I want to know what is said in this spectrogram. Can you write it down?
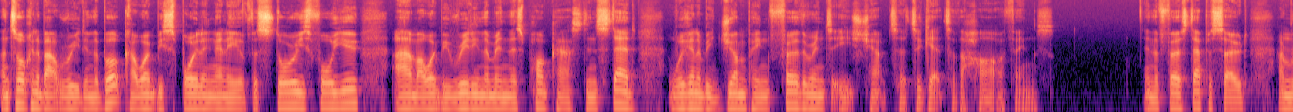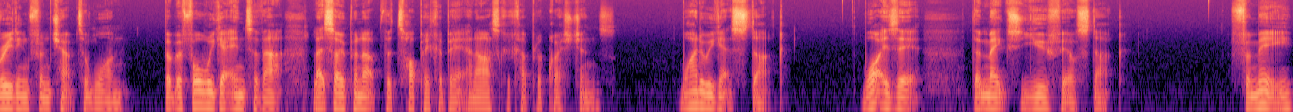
And talking about reading the book, I won't be spoiling any of the stories for you. Um, I won't be reading them in this podcast. Instead, we're going to be jumping further into each chapter to get to the heart of things. In the first episode, I'm reading from chapter one. But before we get into that, let's open up the topic a bit and ask a couple of questions. Why do we get stuck? What is it that makes you feel stuck? For me,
